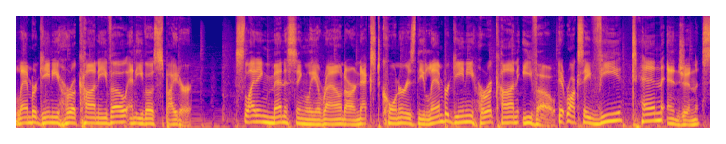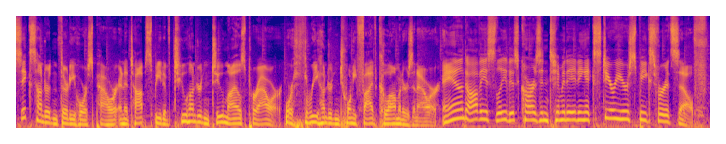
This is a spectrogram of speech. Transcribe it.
Lamborghini Huracan Evo and Evo Spider. Sliding menacingly around our next corner is the Lamborghini Huracan Evo. It rocks a V10 engine, 630 horsepower, and a top speed of 202 miles per hour, or 325 kilometers an hour. And obviously, this car's intimidating exterior speaks for itself.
